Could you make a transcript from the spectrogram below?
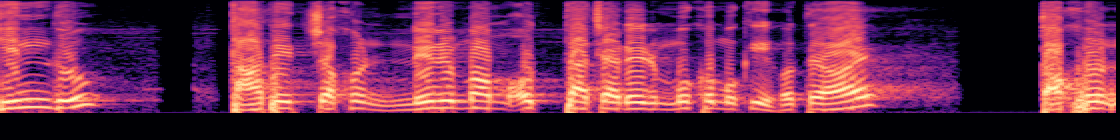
হিন্দু তাদের যখন নির্মম অত্যাচারের মুখোমুখি হতে হয়, তখন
